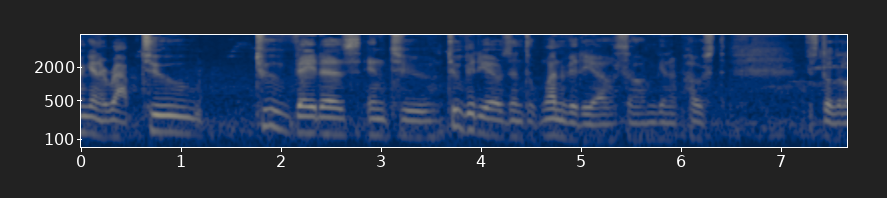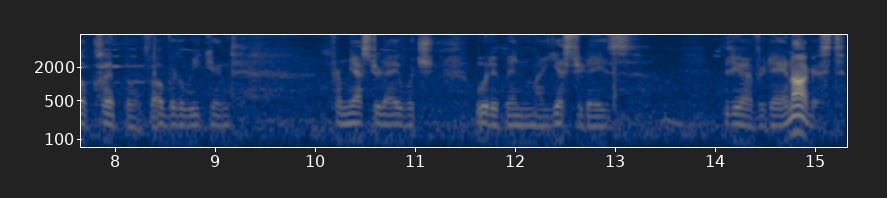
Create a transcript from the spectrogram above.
I'm gonna wrap two two Vedas into two videos into one video. So I'm gonna post just a little clip of over the weekend from yesterday, which would have been my yesterday's video every day in August.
